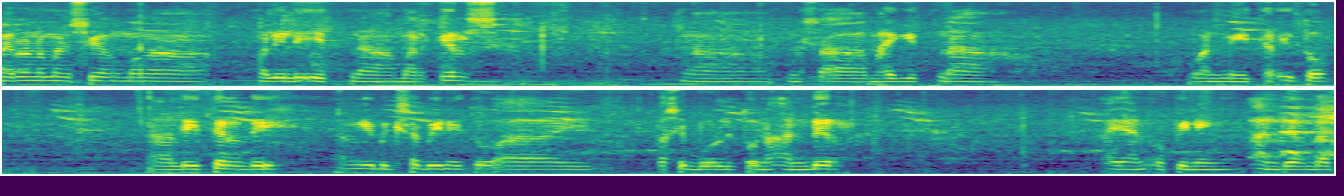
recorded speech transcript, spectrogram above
meron naman siyang mga maliliit na markers na nasa mahigit na 1 meter ito. Na letter D ang ibig sabihin nito ay possible ito na under. Ayan opening under that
